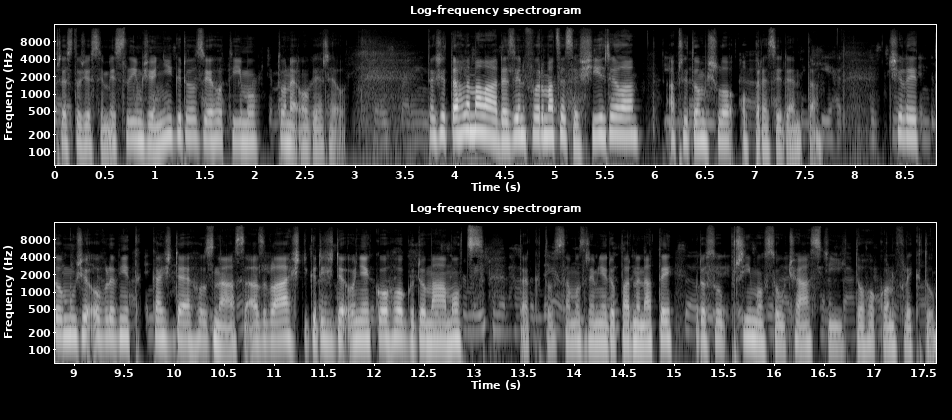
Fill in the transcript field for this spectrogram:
Přestože si myslím, že nikdo z jeho týmu to neověřil. Takže tahle malá dezinformace se šířila a přitom šlo o prezidenta. Čili to může ovlivnit každého z nás a zvlášť, když jde o někoho, kdo má moc, tak to samozřejmě dopadne na ty, kdo jsou přímo součástí toho konfliktu.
